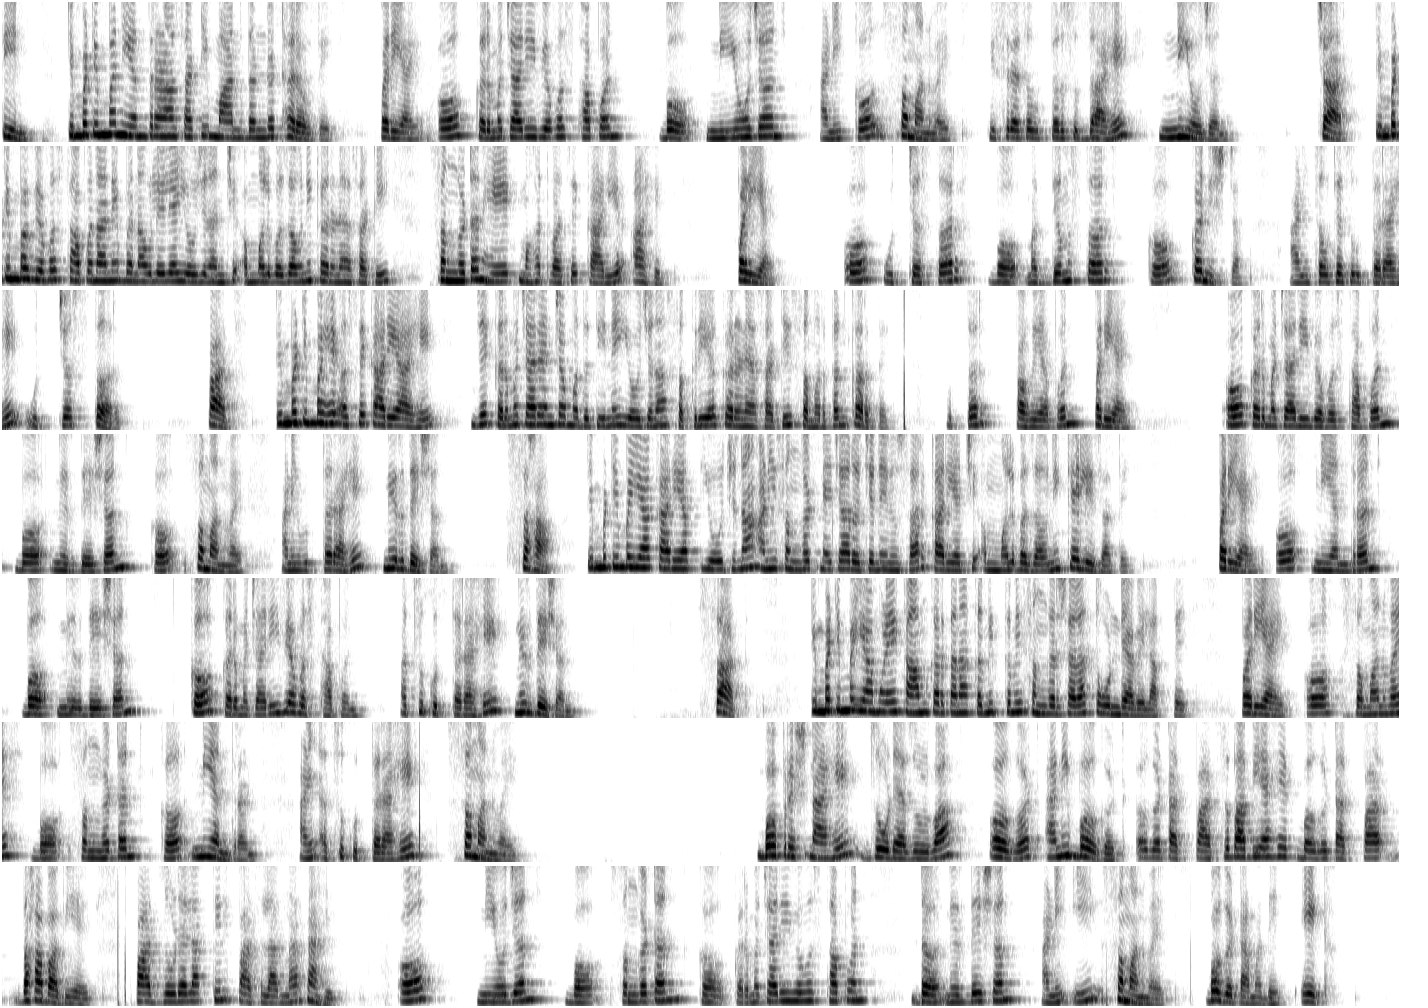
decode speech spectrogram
तीन. टिंबटिंब नियंत्रणासाठी मानदंड ठरवते. पर्याय. अ. कर्मचारी व्यवस्थापन. ब. नियोजन. आणि क. समन्वय. तिसऱ्याचं उत्तरसुद्धा आहे नियोजन. चार टिंबटिंब व्यवस्थापनाने बनवलेल्या योजनांची अंमलबजावणी करण्यासाठी संघटन हे एक महत्त्वाचे कार्य आहे. पर्याय अ उच्च स्तर ब मध्यम स्तर क कनिष्ठ आणि चौथ्याचं उत्तर आहे उच्च स्तर. पाच टिंबटिंब हे असे कार्य आहे जे कर्मचाऱ्यांच्या मदतीने योजना सक्रिय करण्यासाठी समर्थन करते. उत्तर पाहूया आपण पर्याय. अ कर्मचारी व्यवस्थापन ब निर्देशन क समन्वय आणि उत्तर आहे निर्देशन. सहा टिंबटिंब या कार्यात योजना आणि संघटनेच्या रचनेनुसार कार्याची अंमलबजावणी केली जाते. पर्याय अ नियंत्रण ब निर्देशन क कर्मचारी व्यवस्थापन. अचूक उत्तर आहे निर्देशन. सात टिंबटिंब यामुळे काम करताना कमीत कमी संघर्षाला तोंड द्यावे लागते. पर्याय अ समन्वय ब संघटन क नियंत्रण. आणि अचूक उत्तर आहे समन्वय. ब प्रश्न आहे जोड्या जुळवा अ गट आणि ब गट. अ गटात पाच बाबी आहेत ब गटात पा दहा बाबी आहेत. पाच जोड्या लागतील पाच लागणार नाहीत. अ नियोजन ब संघटन क कर्मचारी व्यवस्थापन ड निर्देशन आणि ई समन्वय. ब गटामध्ये एक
